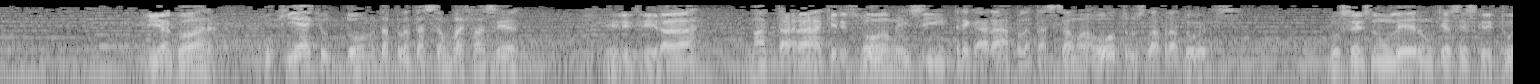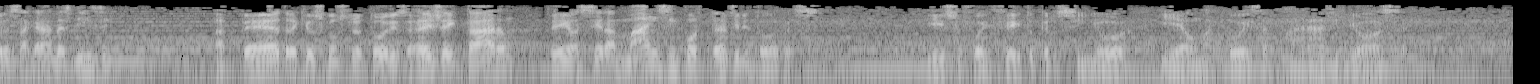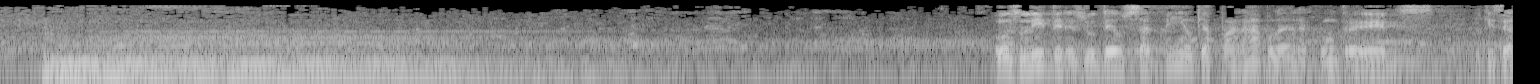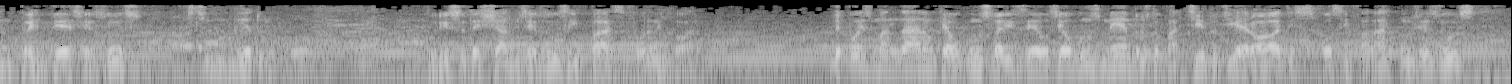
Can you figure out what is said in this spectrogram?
E agora? O que é que o dono da plantação vai fazer? Ele virá, matará aqueles homens e entregará a plantação a outros lavradores. Vocês não leram o que as Escrituras Sagradas dizem? A pedra que os construtores rejeitaram veio a ser a mais importante de todas. Isso foi feito pelo Senhor e é uma coisa maravilhosa. Os líderes judeus sabiam que a parábola era contra eles e quiseram prender Jesus, mas tinham medo do povo. Por isso deixaram Jesus em paz e foram embora. Depois mandaram que alguns fariseus e alguns membros do partido de Herodes fossem falar com Jesus,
